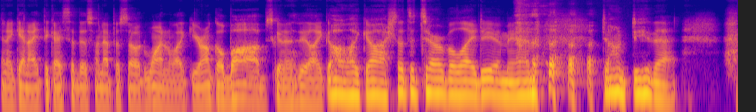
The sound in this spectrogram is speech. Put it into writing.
And again, I think I said this on episode one like, your Uncle Bob's going to be like, oh my gosh, that's a terrible idea, man. Don't do that.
